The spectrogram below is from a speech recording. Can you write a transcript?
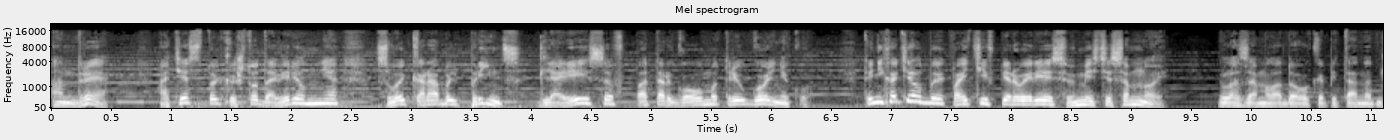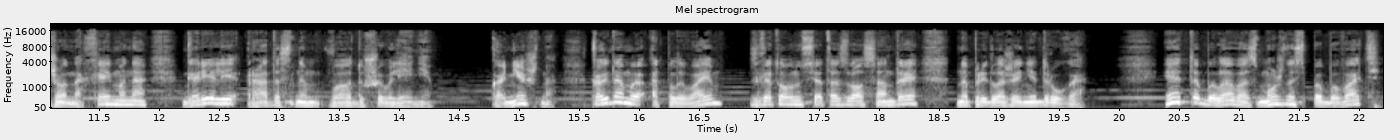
Андре, отец только что доверил мне свой корабль «Принц» для рейсов по торговому треугольнику. Ты не хотел бы пойти в первый рейс вместе со мной? Глаза молодого капитана Джона Хеймана горели радостным воодушевлением. «Конечно. Когда мы отплываем?» — с готовностью отозвался Андре на предложение друга. Это была возможность побывать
